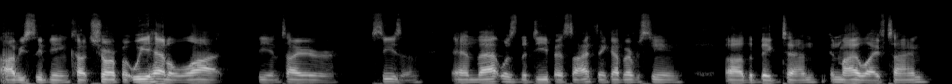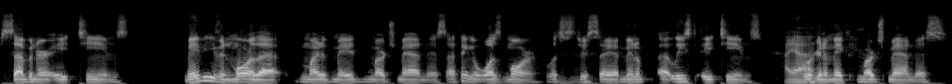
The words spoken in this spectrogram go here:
obviously being cut short, but we had a lot the entire season, and that was the deepest I think I've ever seen uh, the Big Ten in my lifetime. Seven or eight teams, maybe even more, that might have made March Madness. I think it was more. Let's Mhm. just say a minimum, at least eight teams uh, were going to make March Madness.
